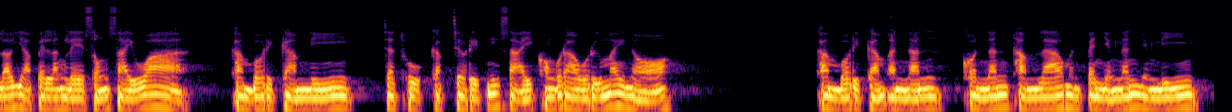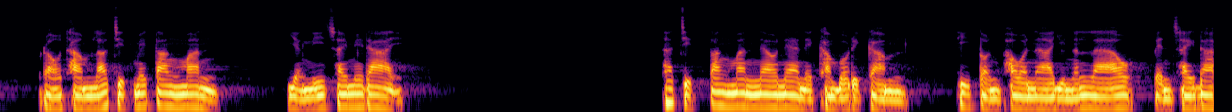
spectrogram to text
แล้วอย่าเป็นลังเลสงสัยว่าคำบริกรรมนี้จะถูกกับจริตนิสัยของเราหรือไม่หนอคำบริกรรมอันนั้น คนนั้นทำแล้วมันเป็นอย่างนั้นอย่างนี้ เราทำแล้วจิตไม่ตั้งมั่น อย่างนี้ใช้ไม่ได้ ถ้าจิตตั้งมั่นแน่วแน่ในคำบริกรรม ที่ตนภาวนาอยู่นั้นแล้วเป็นใช้ได้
